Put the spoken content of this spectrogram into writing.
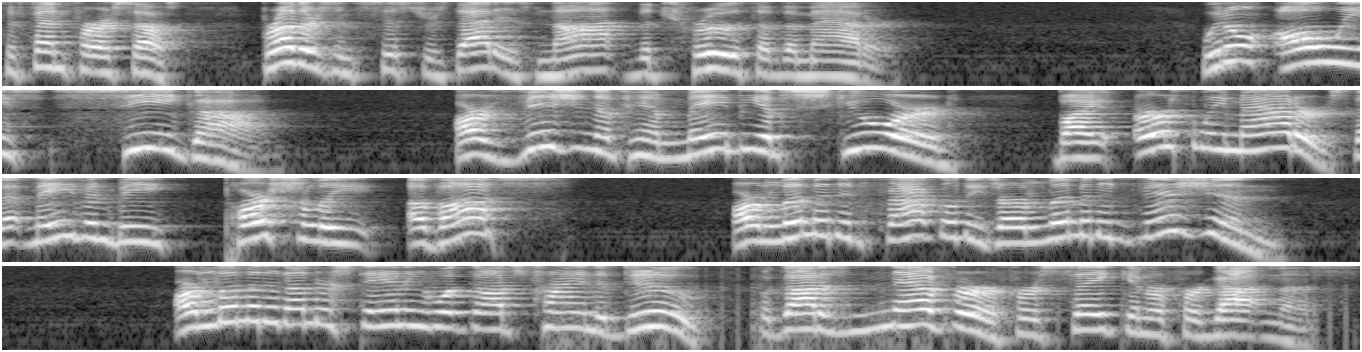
to fend for ourselves. Brothers and sisters, that is not the truth of the matter. We don't always see God. Our vision of Him may be obscured by earthly matters that may even be partially of us. Our limited faculties, our limited vision our limited understanding of what God's trying to do. But God has never forsaken or forgotten us.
